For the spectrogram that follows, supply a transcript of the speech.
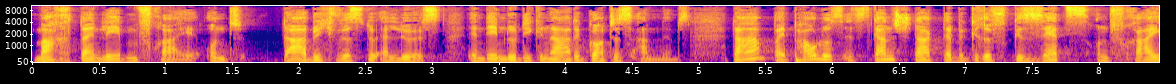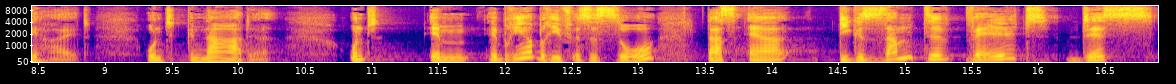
macht dein Leben frei. Und dadurch wirst du erlöst, indem du die Gnade Gottes annimmst. Da bei Paulus ist ganz stark der Begriff Gesetz und Freiheit und Gnade. Und im Hebräerbrief ist es so, dass er die gesamte Welt des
